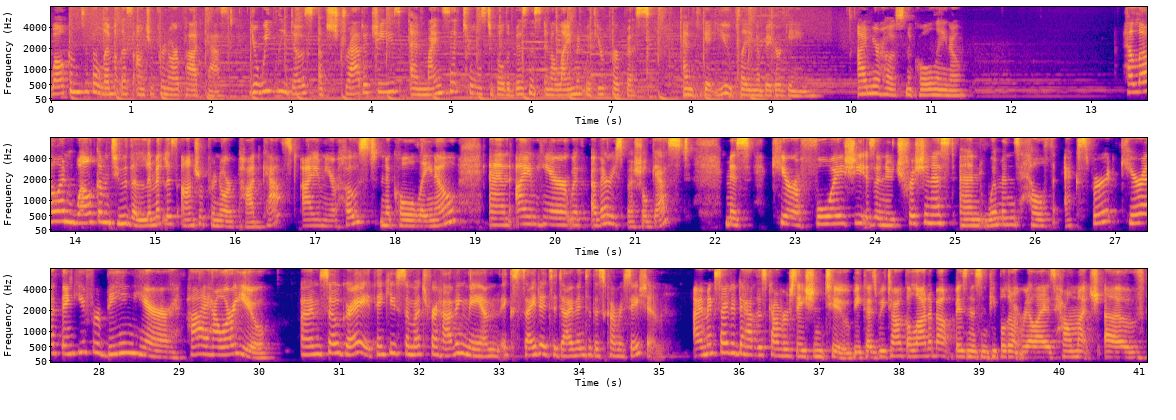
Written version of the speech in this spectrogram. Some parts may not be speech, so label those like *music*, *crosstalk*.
Welcome to the Limitless Entrepreneur Podcast, your weekly dose of strategies and mindset tools to build a business in alignment with your purpose and get you playing a bigger game. I'm your host, Nicole Laino. Hello and welcome to the Limitless Entrepreneur Podcast. I am your host, Nicole Laino, and I am here with a very special guest, Miss Kira Foy. She is a nutritionist and women's health expert. Kira, thank you for being here. Hi, how are you? I'm so great. Thank you so much for having me. I'm excited to dive into this conversation. I'm excited to have this conversation too, because we talk a lot about business and people don't realize how much of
